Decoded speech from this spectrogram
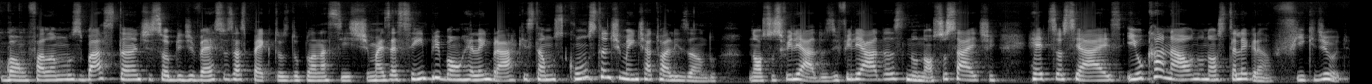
Bom, falamos bastante sobre diversos aspectos do Plano Assist, mas é sempre bom relembrar que estamos constantemente atualizando nossos filiados e filiadas no nosso site, redes sociais e o canal no nosso Telegram. Fique de olho.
